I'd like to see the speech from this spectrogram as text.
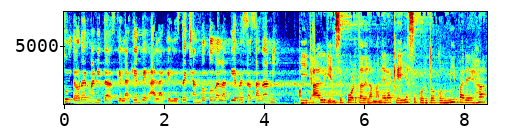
Resulta ahora, hermanitas, que la gente a la que le está echando toda la tierra es a Sadami. Y alguien se porta de la manera que ella se portó con mi pareja.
